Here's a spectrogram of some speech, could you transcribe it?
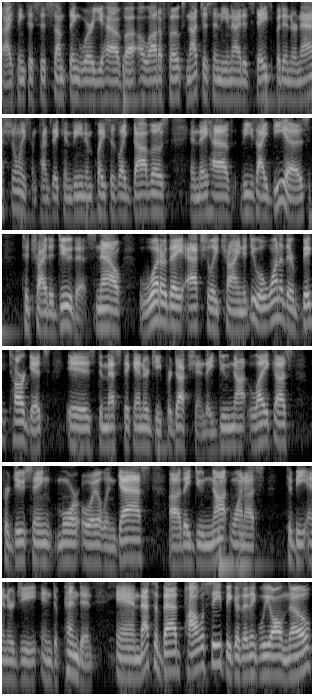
I think this is something where you have uh, a lot of folks, not just in the United States, but internationally. Sometimes they convene in places like Davos, and they have these ideas to try to do this. Now, what are they actually trying to do? Well, one of their big targets is domestic energy production. They do not like us producing more oil and gas. Uh, they do not want us to be energy independent. And that's a bad policy because I think we all know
